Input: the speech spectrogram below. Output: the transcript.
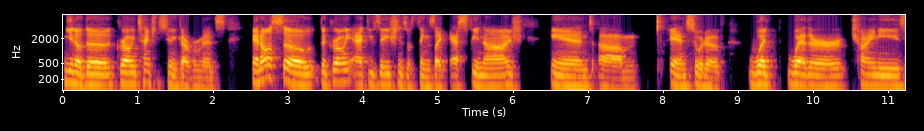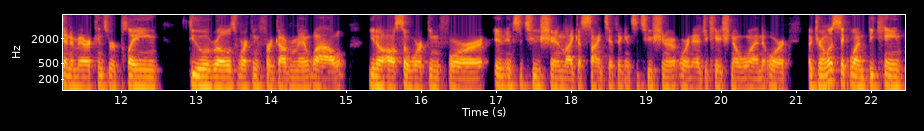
you know, the growing tensions between governments and also the growing accusations of things like espionage and um, and sort of what whether Chinese and Americans were playing dual roles, working for government while you know, also working for an institution like a scientific institution or, or an educational one or a journalistic one became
